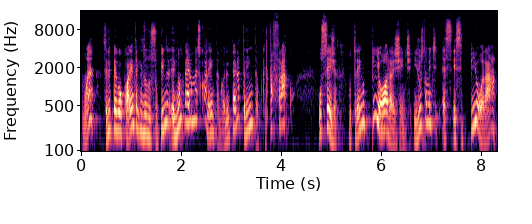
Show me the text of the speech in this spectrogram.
Não é? Se ele pegou 40 quilos no supino, ele não pega mais 40, agora ele pega 30, porque ele está fraco. Ou seja, o treino piora a gente. E justamente esse piorar,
